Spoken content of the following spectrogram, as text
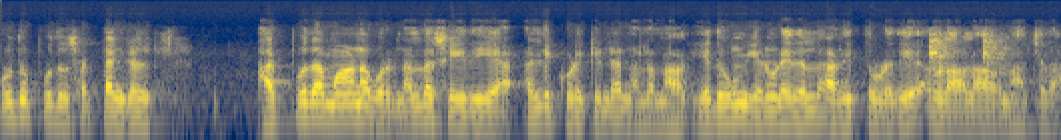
புது புது சட்டங்கள் அற்புதமான ஒரு நல்ல செய்தியை அள்ளி கொடுக்கின்ற நல்ல நாள். எதுவும் என்னுடையதல்ல அனைத்துள்ளதே அருளாளா அருணாச்சலா.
